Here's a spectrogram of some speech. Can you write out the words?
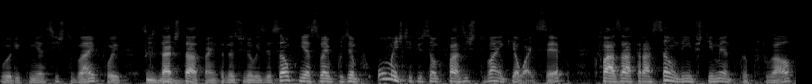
O Uri conhece isto bem, foi secretário uhum. de Estado para a internacionalização, conhece bem, por exemplo, uma instituição que faz isto bem, que é o ICEP, que faz a atração de investimento para Portugal.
